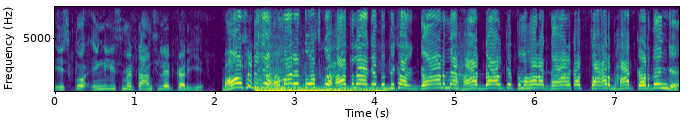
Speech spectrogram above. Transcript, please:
इसको इंग्लिश में ट्रांसलेट करिए। भौसड़ी के हमारे दोस्त को हाथ लगा के तो दिखा गाड़ में हाथ डाल के तुम्हारा गाड़ का चार भाग कर देंगे।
